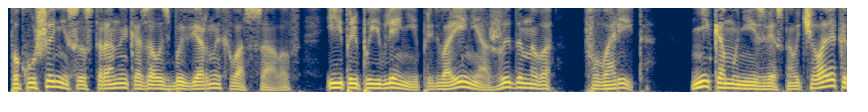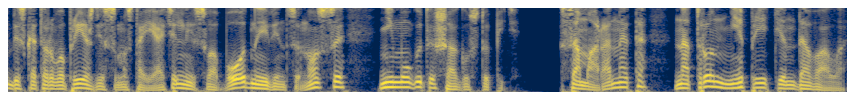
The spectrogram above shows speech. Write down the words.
покушений со стороны, казалось бы, верных вассалов и при появлении при дворе неожиданного фаворита никому неизвестного человека, без которого прежде самостоятельные, свободные венценосцы не могут и шагу ступить. Сама Ранетта на трон не претендовала.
